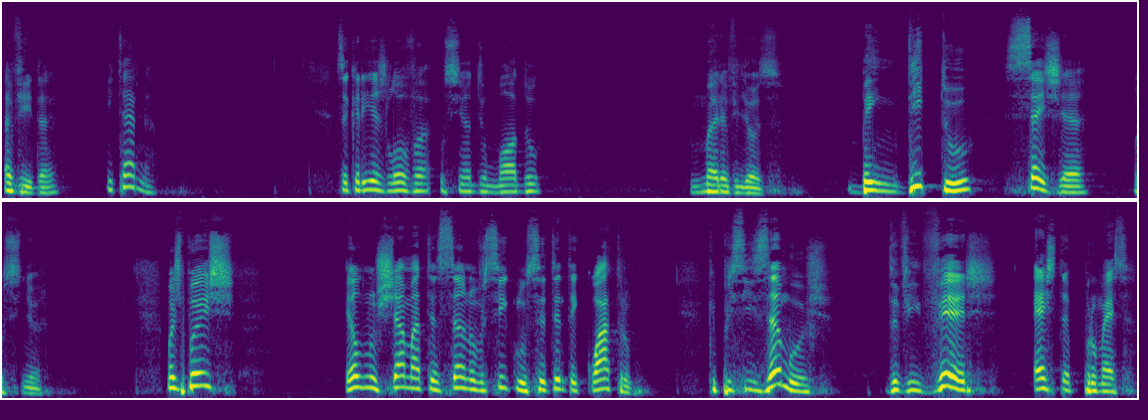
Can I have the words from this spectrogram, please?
a vida eterna. Zacarias louva o Senhor de um modo maravilhoso. Bendito seja o Senhor. Mas depois ele nos chama a atenção no versículo 74 que precisamos de viver esta promessa.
